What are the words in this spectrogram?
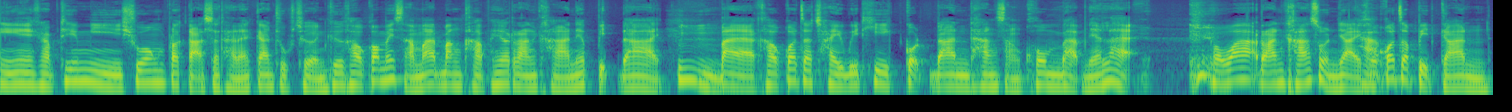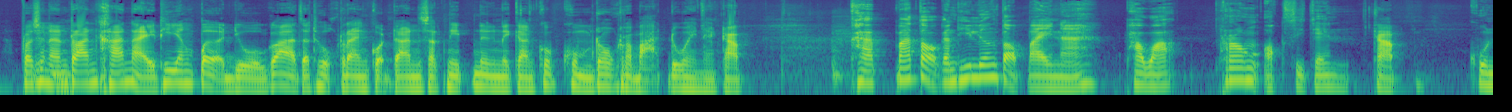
นี้ไงครับที่มีช่วงประกาศสถานการณ์ฉุกเฉิน คือเขาก็ไม่สามารถบังคับให้ร้านค้าเนี่ยปิดได้อืมแต่เขาก็จะใช้วิธีกดดันทางสังคมแบบนี้แหละ เพราะว่าร้านค้าส่วนใหญ่ครับเขาก็จะปิดกัน เพราะฉะนั้นร้านค้าไหนที่ยังเปิดอยู่ ก็อาจจะถูกแรงกดดันสักนิดนึงในการควบคุมโรคระบาดด้วยนะครับ ครับ มาต่อกันที่เรื่องต่อไปนะ ภาวะพร่องออกซิเจน ครับ คุณ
